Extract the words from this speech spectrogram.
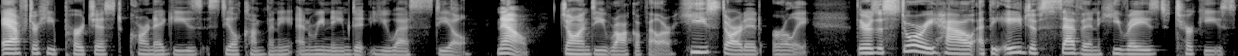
after he purchased Carnegie's steel company and renamed it US Steel. Now, John D. Rockefeller, he started early. There's a story how at the age of seven, he raised turkeys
